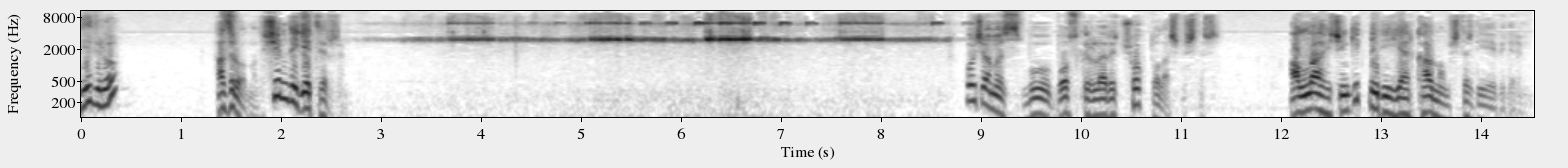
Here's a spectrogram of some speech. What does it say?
Nedir o? Hazır olmalı. Şimdi getiririm. Hocamız bu bozkırları çok dolaşmıştır. Allah için gitmediği yer kalmamıştır diyebilirim.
